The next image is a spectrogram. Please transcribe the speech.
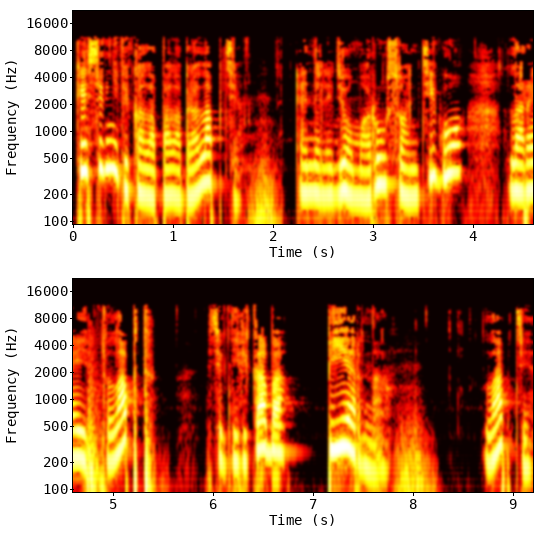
¿Qué significa la palabra lapti? En el idioma ruso antiguo, la raíz lapt significaba pierna. Lapti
